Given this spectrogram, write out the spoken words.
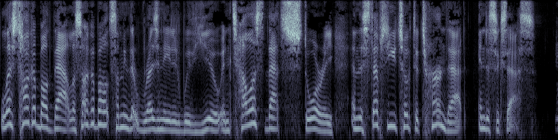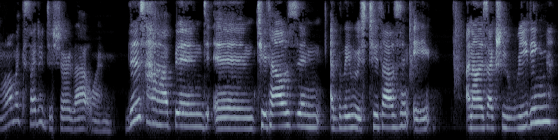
Let's talk about that. Let's talk about something that resonated with you and tell us that story and the steps you took to turn that into success. Well, I'm excited to share that one. This happened in 2000, I believe it was 2008, and I was actually reading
